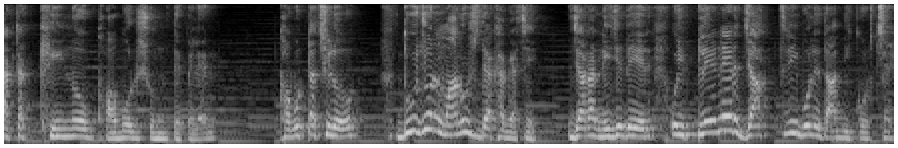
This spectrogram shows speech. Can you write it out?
একটা ক্ষীণ খবর শুনতে পেলেন। খবরটা ছিল, দুজন মানুষ দেখা গেছে যারা নিজেদের ওই প্লেনের যাত্রী বলে দাবি করছে।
